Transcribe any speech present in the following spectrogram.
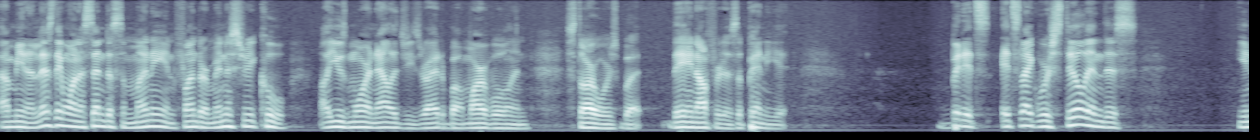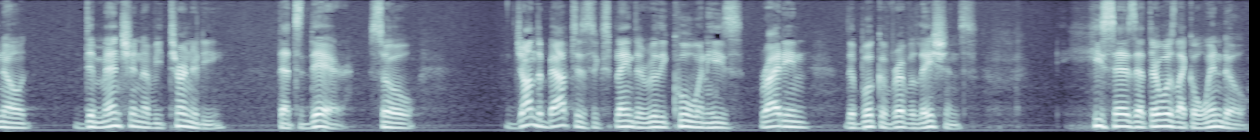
I mean, unless they want to send us some money and fund our ministry, cool. I'll use more analogies, right, about Marvel and Star Wars, but they ain't offered us a penny yet. But it's it's like we're still in this, you know, dimension of eternity that's there. So John the Baptist explained it really cool when he's writing the book of Revelations he says that there was like a window,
